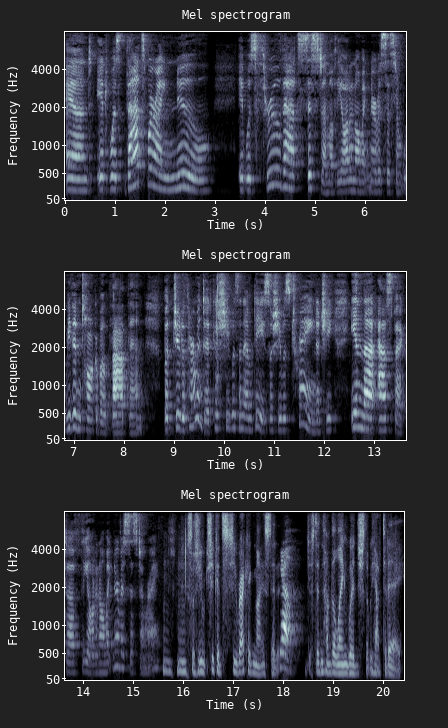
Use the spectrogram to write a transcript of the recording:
And it was that's where I knew it was through that system of the autonomic nervous system. We didn't talk about that then, but Judith Herman did because she was an MD, so she was trained and she in that aspect of the autonomic nervous system, right? Mm-hmm. So she she could she recognized it. Yeah, just didn't have the language that we have today.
